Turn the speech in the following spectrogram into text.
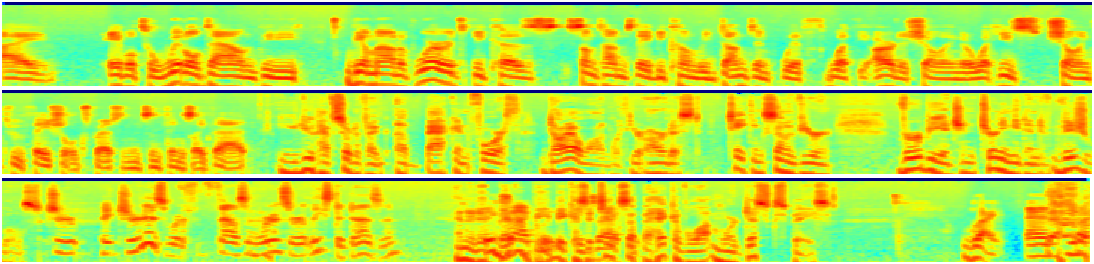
I'm able to whittle down the the amount of words because sometimes they become redundant with what the art is showing or what he's showing through facial expressions and things like that. You do have sort of a, a back and forth dialogue with your artist, taking some of your verbiage and turning it into visuals. Picture, picture is worth a thousand words or at least a dozen. And it had better be because it takes up a heck of a lot more disk space. Right. And you know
